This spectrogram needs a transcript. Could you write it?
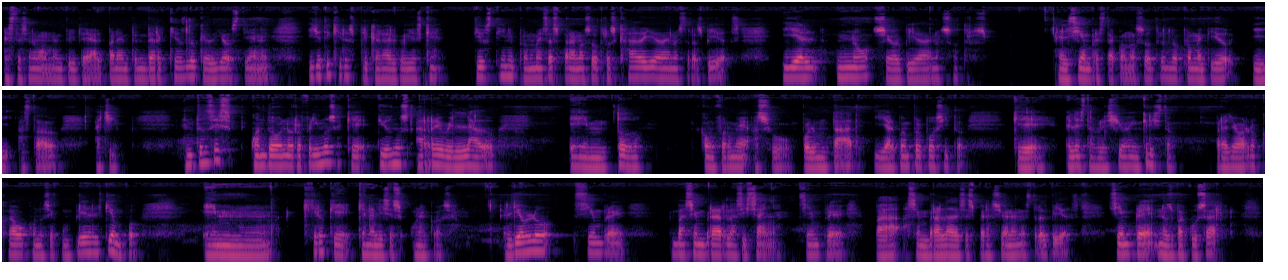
este es el momento ideal para entender qué es lo que Dios tiene. Y yo te quiero explicar algo y es que Dios tiene promesas para nosotros cada día de nuestras vidas y Él no se olvida de nosotros. Él siempre está con nosotros, lo prometido y ha estado allí. Entonces, cuando nos referimos a que Dios nos ha revelado em, todo conforme a su voluntad y al buen propósito que Él estableció en Cristo para llevarlo a cabo cuando se cumpliera el tiempo, em, quiero que, que analices una cosa. El diablo siempre va a sembrar la cizaña, siempre va a sembrar la desesperación en nuestras vidas, siempre nos va a acusar,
